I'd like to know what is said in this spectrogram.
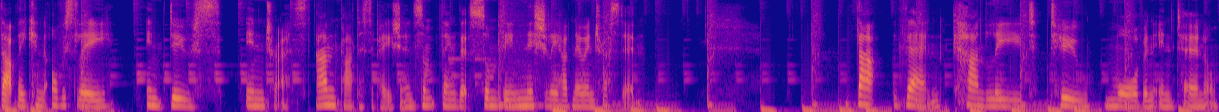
that they can obviously induce interest and participation in something that somebody initially had no interest in. That then can lead to more of an internal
